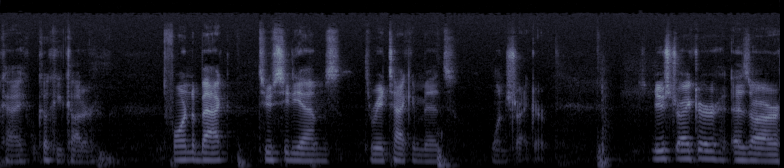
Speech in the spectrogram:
Okay, cookie cutter. Four in the back, two CDMs, three attacking mids, one striker. New striker as our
